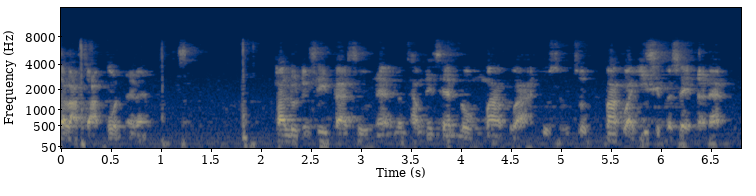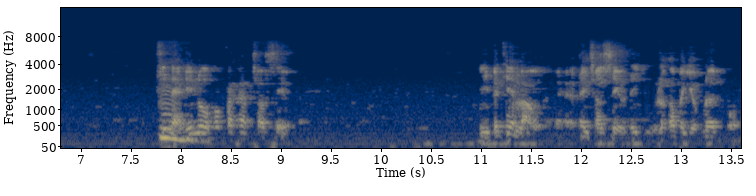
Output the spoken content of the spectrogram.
ตลาดสากลนะนะการหลุดถึงสี่แปดศูนย์เนี่ย มันทำให้เส้นลงมากกว่าจุดสูงสุดมากกว่ายี่สิบเปอร์เซ็นต์นะนะที่ไหนในโลกเขาก็ห้ามช็อตเซลล์มีประเทศเรา นะฮะให้ช็อตเซลล์ได้อยู่แล้วก็ไปยกเลิกกฎ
